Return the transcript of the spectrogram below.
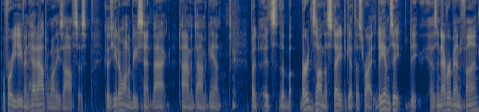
before you even head out to one of these offices because you don't want to be sent back time and time again. But it's the burden's on the state to get this right. The DMV has never been fun,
